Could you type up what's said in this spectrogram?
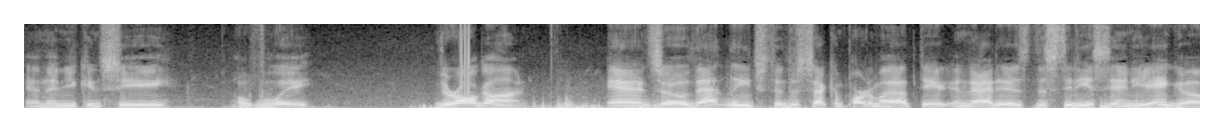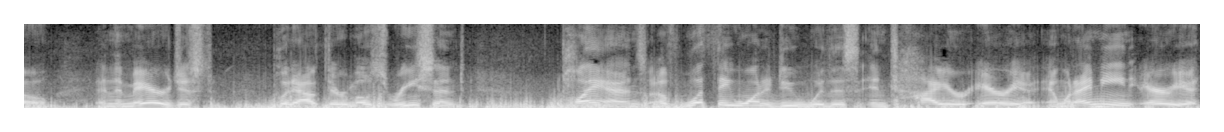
and then you can see, hopefully, they're all gone. And so that leads to the second part of my update, and that is the city of San Diego and the mayor just put out their most recent plans of what they want to do with this entire area. And when I mean area,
